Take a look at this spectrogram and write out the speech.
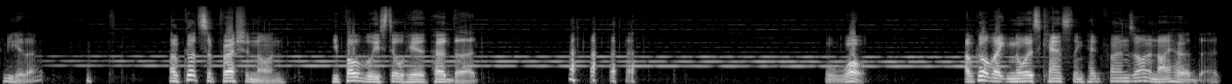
Can you hear that? I've got suppression on. You probably still hear heard that. Whoa. I've got like noise cancelling headphones on and I heard that.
